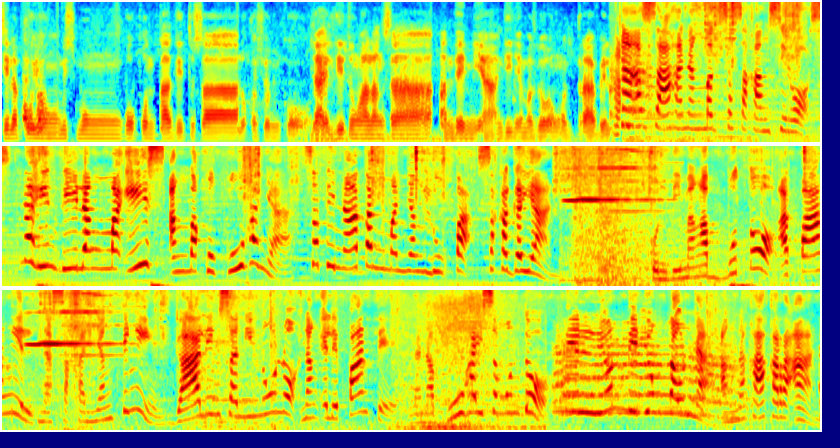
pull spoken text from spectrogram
Sila po yung mismong pupunta dito sa lokasyon ko. Dahil dito nga lang sa pandemya, hindi niya magawang mag-travel. Naasahan ng magsasakang si Ross na hindi lang mais ang makukuha niya sa tinataniman niyang lupa sa Cagayan kundi mga buto at pangil na sa kanyang tingin galing sa ninuno ng elepante na nabuhay sa mundo milyon-milyong taon na ang nakakaraan.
